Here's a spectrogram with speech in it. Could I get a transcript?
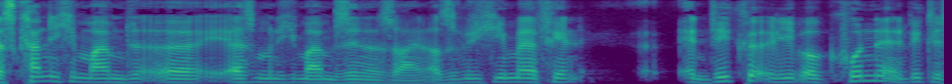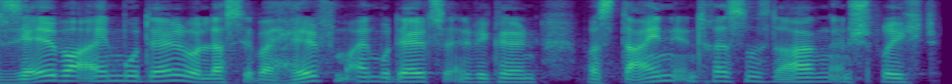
das kann nicht in meinem äh, erstmal nicht in meinem Sinne sein. Also würde ich ihm empfehlen, entwickel, lieber Kunde, entwickel selber ein Modell oder lass dir dabei helfen, ein Modell zu entwickeln, was deinen Interessenslagen entspricht.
